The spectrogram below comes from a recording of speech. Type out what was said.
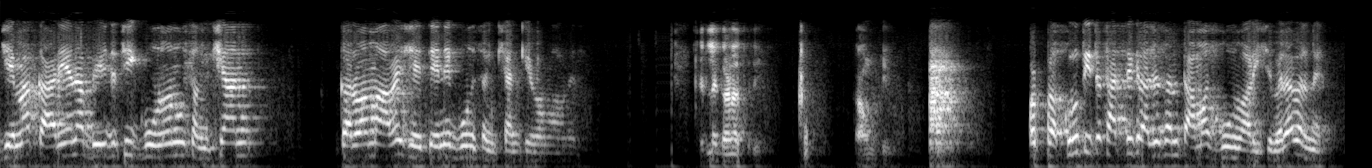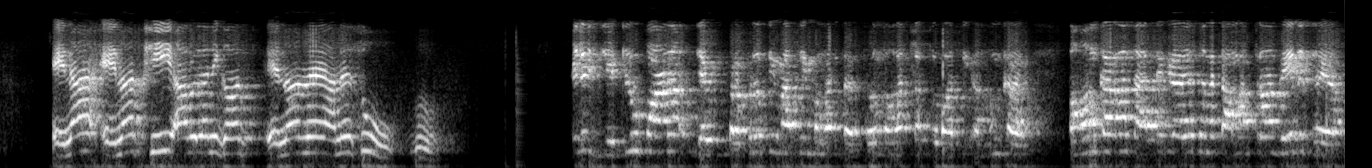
જેમાં કાર્યના ભેદથી ગુણોનું સંખ્યાન કરવામાં આવે છે તેને ગુણ સંખ્યાન કહેવામાં આવે છે એટલે ગણતરી કાઉન્ટિંગ પણ પ્રકૃતિ તો સાત્વિક રાજસ્થાન તામસ ગુણ વાળી છે બરાબર ને એના એનાથી આ બધાની ગણ એના ને આને શું. એટલે જેટલું પણ જે પ્રકૃતિમાંથી મહત્તત્વ મહત્તત્વમાંથી અહંકાર અહંકારના સાત્વિક રાજસ અને તામસ ત્રણ ભેદ થયા.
